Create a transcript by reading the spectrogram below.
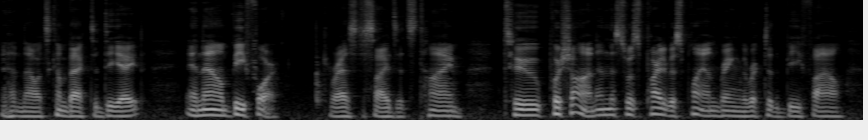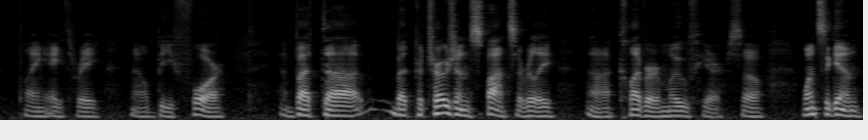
and now it's come back to d8. And now b4. Keres decides it's time to push on, and this was part of his plan, bringing the rook to the b file, playing a3, now b4. But, uh, but Petrosian spots a really uh, clever move here. So once again,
